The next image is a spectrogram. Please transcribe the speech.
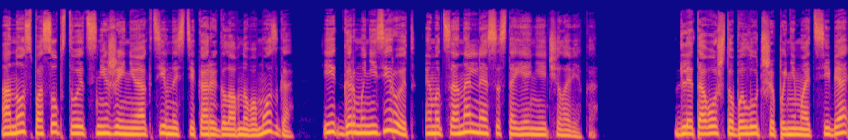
Оно способствует снижению активности коры головного мозга и гармонизирует эмоциональное состояние человека. Для того, чтобы лучше понимать себя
